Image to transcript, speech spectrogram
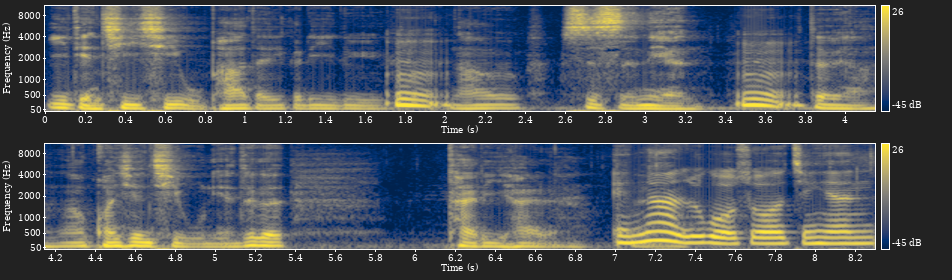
一点七七五趴的一个利率，嗯，然后四十年，嗯，对啊，然后宽限期五年，这个太厉害了。哎、欸，那如果说今天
